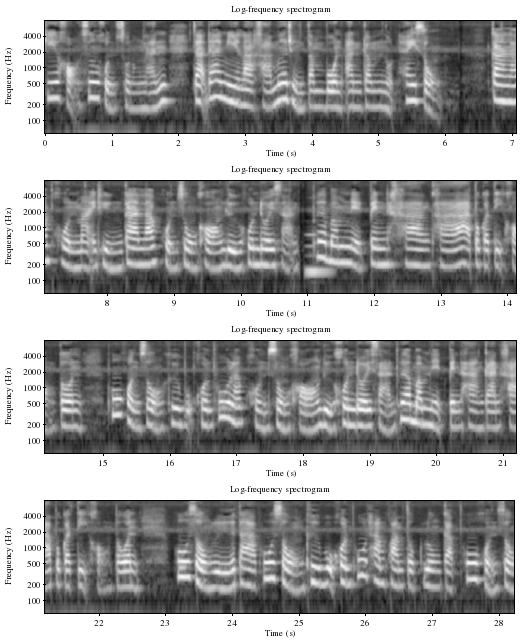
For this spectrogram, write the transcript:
ที่ของซึ่งขนส่งนั้น จะได้มีราคาเมื่อถึงตำบลอันกำหนดให้ส่ง การรับขนหมายถึงการรับขนส่งของหรือคนโดยสาร เพื่อบำเหน็จเป็นทางค้าปกติของตน ผู้ขนส่งคือบุคคลผู้รับขนส่งของหรือคนโดยสารเพื่อบำเหน็จเป็นทางการค้าปกติของตน ผู้ส่งหรือตาผู้ส่ง คือบุคคลผู้ทำความตกลงกับผู้ขนส่ง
